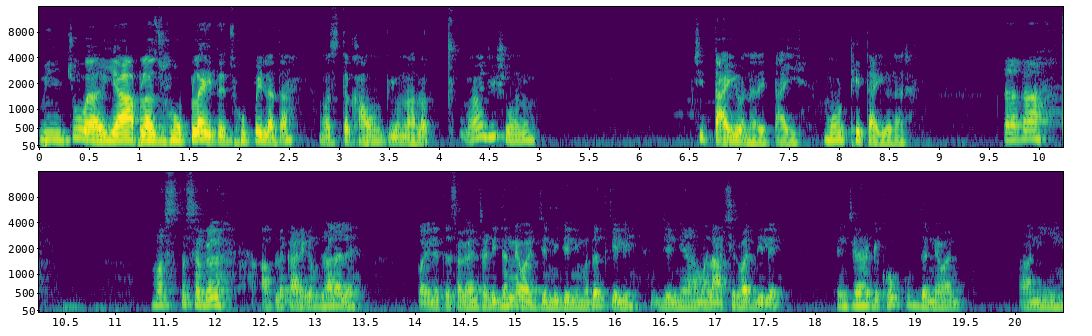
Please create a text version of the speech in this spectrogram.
मिंचू या आपला झोपला इथे झोपेल आता. मस्त खाऊन पिऊन आलं. माझी सोनी. ची ताई होणार आहे ताई. मोठी ताई होणार. तर आता मस्त सगळं आपलं कार्यक्रम झालेलं आहे. पहिले तर सगळ्यांसाठी धन्यवाद ज्यांनी ज्यांनी मदत केली ज्यांनी आम्हाला आशीर्वाद दिले. त्यांच्यासाठी खूप खूप धन्यवाद. आणि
